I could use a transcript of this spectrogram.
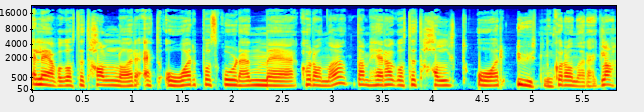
elever gått et halvår, et år på skolen med korona. De her har gått et halvt år uten koronaregler.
